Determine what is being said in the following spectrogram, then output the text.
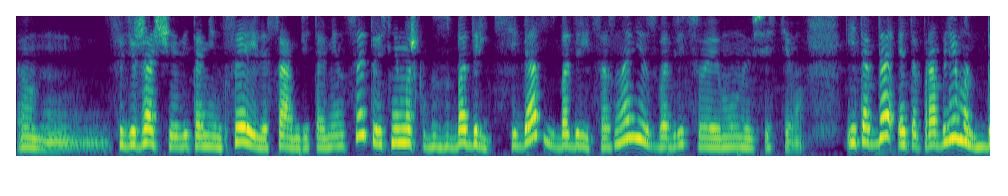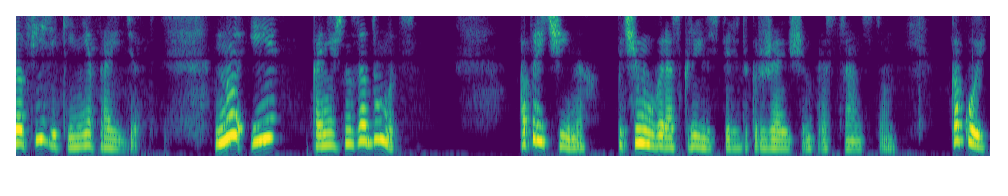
эм, содержащее витамин С или сам витамин С, то есть немножко взбодрить себя, взбодрить сознание, взбодрить свою иммунную систему. И тогда эта проблема до физики не пройдет. Ну и, конечно, задуматься о причинах, почему вы раскрылись перед окружающим пространством, какой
